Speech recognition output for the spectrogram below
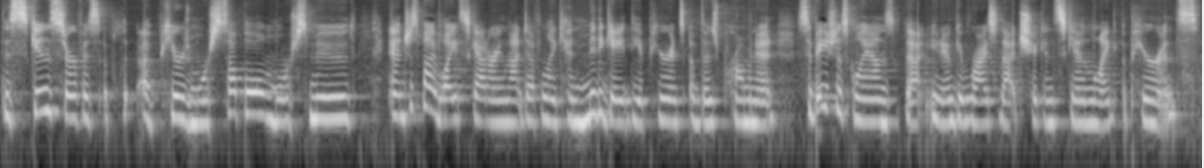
the skin surface appears more supple, more smooth, and just by light scattering, that definitely can mitigate the appearance of those prominent sebaceous glands that, you know, give rise to that chicken skin-like appearance.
